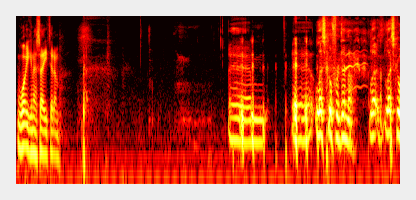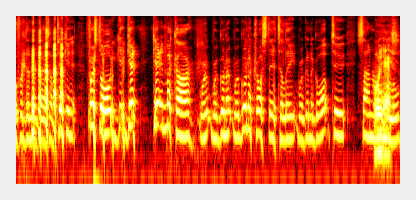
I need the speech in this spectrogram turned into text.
What are you going to say to them? Um, uh, let's go for dinner. Let, let's go for dinner, guys. I'm taking it. First of all, get get, get in my car. We're, we're gonna we're gonna cross to Italy. We're gonna go up to San Oh. Romolo, Yes,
